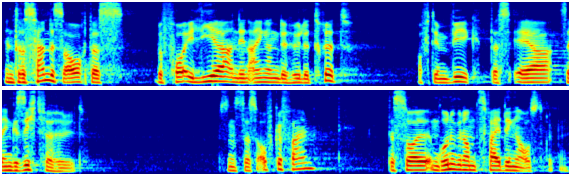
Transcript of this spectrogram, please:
Interessant ist auch, dass bevor Elia an den Eingang der Höhle tritt, auf dem Weg, dass er sein Gesicht verhüllt. Ist uns das aufgefallen? Das soll im Grunde genommen zwei Dinge ausdrücken.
